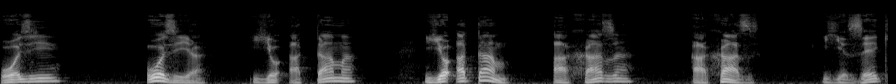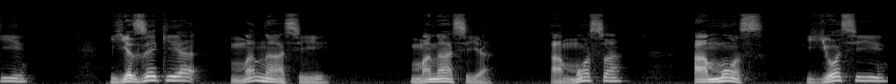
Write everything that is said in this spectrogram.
Озії, Озія Йоатама, Йоатам Ахаза, Ахаз Єзекії, Єзекія Манасії, Манасія Амоса, Амос Йосії,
